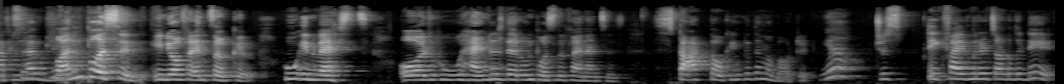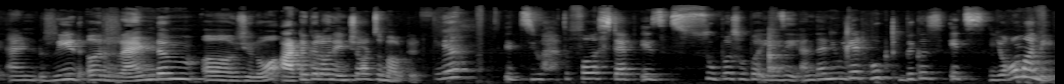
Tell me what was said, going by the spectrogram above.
Absolutely. If you have one person in your friend circle who invests or who handles their own personal finances, start talking to them about it. Yeah. Just take five minutes out of the day and read a random, uh, you know, article on InShorts about it. Yeah. It's you have the first step is super super easy, and then you'll get hooked because it's your money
